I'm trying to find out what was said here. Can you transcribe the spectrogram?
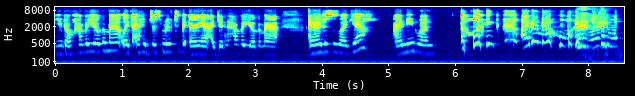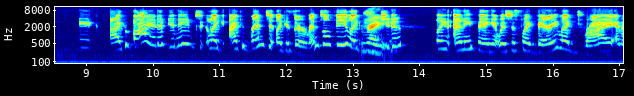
you don't have a yoga mat. Like I had just moved to the area, I didn't have a yoga mat, and I just was like, yeah, I need one. like I don't know like what you want. I could buy it if you need. To. Like I could rent it. Like is there a rental fee? Like right. she didn't explain anything. It was just like very like dry and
